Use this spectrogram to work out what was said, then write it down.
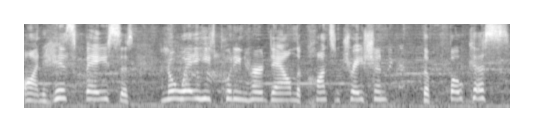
on his face. There's no way he's putting her down. The concentration, the focus,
